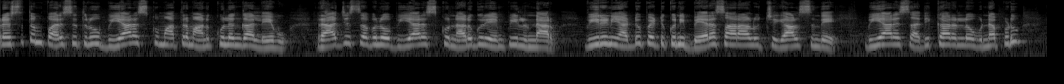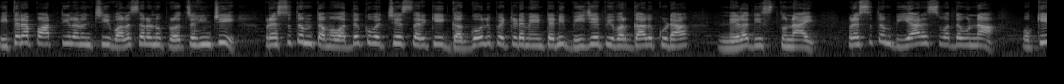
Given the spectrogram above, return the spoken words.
ప్రస్తుతం పరిస్థితులు బీఆర్ఎస్కు మాత్రం అనుకూలంగా లేవు. రాజ్యసభలో బీఆర్ఎస్కు నలుగురు ఎంపీలున్నారు. వీరిని అడ్డు పెట్టుకుని బేరసారాలు చేయాల్సిందే. బీఆర్ఎస్ అధికారంలో ఉన్నప్పుడు ఇతర పార్టీల నుంచి వలసలను ప్రోత్సహించి ప్రస్తుతం తమ వద్దకు వచ్చేసరికి గగ్గోలు పెట్టడమేంటని బీజేపీ వర్గాలు కూడా నిలదీస్తున్నాయి. ప్రస్తుతం బీఆర్ఎస్ వద్ద ఉన్న ఒకే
